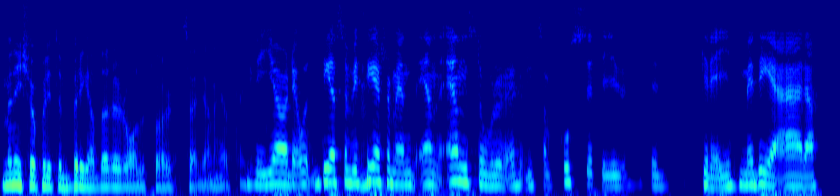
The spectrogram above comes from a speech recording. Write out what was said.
Men ni kör på lite bredare roll för säljarna helt enkelt? Vi gör det och det som vi mm. ser som en, en, en stor liksom, positiv eh, grej med det är att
